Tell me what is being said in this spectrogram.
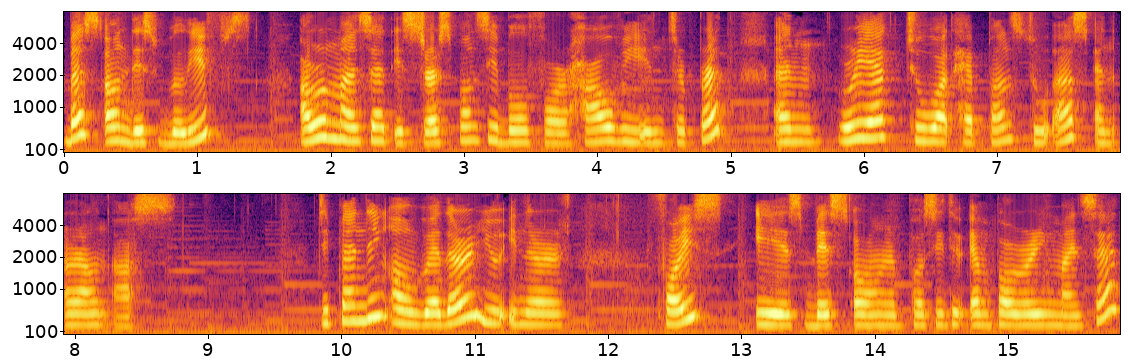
Based on these beliefs, our mindset is responsible for how we interpret and react to what happens to us and around us. Depending on whether your inner voice is based on a positive empowering mindset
